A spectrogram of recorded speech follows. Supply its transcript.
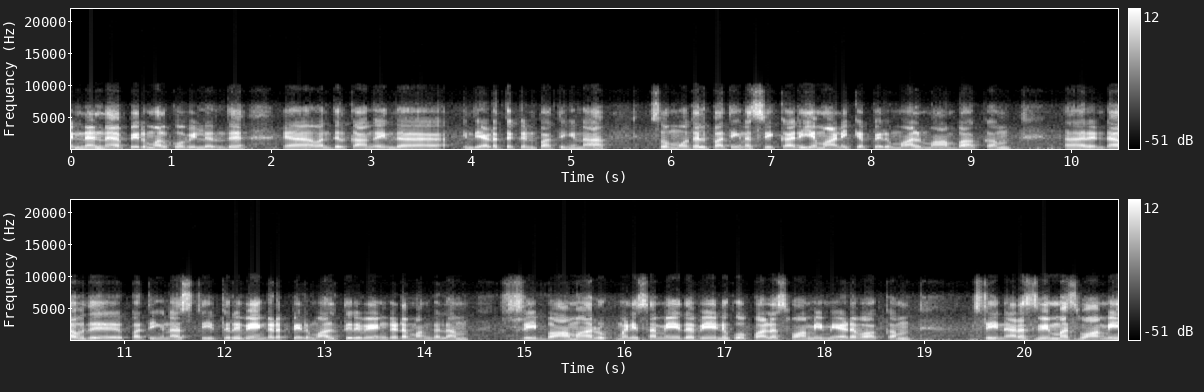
என்னென்ன பெருமாள் கோவிலேருந்து வந்திருக்காங்க இந்த இந்த இடத்துக்குன்னு பார்த்தீங்கன்னா ஸோ முதல் பார்த்தீங்கன்னா ஸ்ரீ கரிய மாணிக்க பெருமாள் மாம்பாக்கம். ரெண்டாவது பார்த்தீங்கன்னா ஸ்ரீ திருவேங்கட பெருமாள் திருவேங்கடமங்கலம் ஸ்ரீ பாமா ருக்மணி சமேத வேணுகோபால சுவாமி மேடவாக்கம் ஸ்ரீ நரசிம்ம சுவாமி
